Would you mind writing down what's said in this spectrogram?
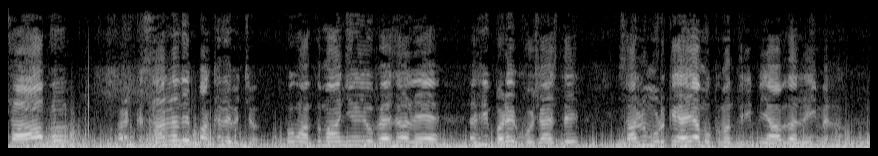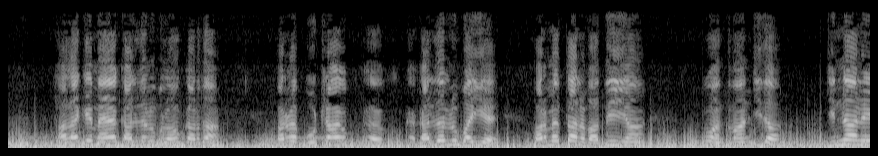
ਸਾਫ਼ ਔਰ ਕਿਸਾਨਾਂ ਦੇ ਪੱਖ ਦੇ ਵਿੱਚ ਭਗਵੰਤ ਮਾਨ ਜੀ ਨੇ ਜੋ ਫੈਸਲਾ ਲਿਆ ਅਸੀਂ ਬੜੇ ਖੁਸ਼ ਹਾਂ ਇਸ ਤੇ। ਸਾਨੂੰ ਮੁੜ ਕੇ ਇਹੋ ਜਿਹਾ ਮੁੱਖ ਮੰਤਰੀ ਪੰਜਾਬ ਦਾ ਨਹੀਂ ਮਿਲਣਾ। ਹਾਲਾਂਕਿ ਮੈਂ ਅਕਾਲੀ ਦਲ ਨੂੰ ਬਿਲੋਂਗ ਕਰਦਾ ਪਰ ਮੈਂ ਵੋਟਾਂ ਅਕਾਲੀ ਦਲ ਨੂੰ ਪਾਈ ਹੈ ਪਰ ਮੈਂ ਧੰਨਵਾਦੀ ਹਾਂ ਭਗਵੰਤ ਮਾਨ ਜੀ ਦਾ ਜਿਨ੍ਹਾਂ ਨੇ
